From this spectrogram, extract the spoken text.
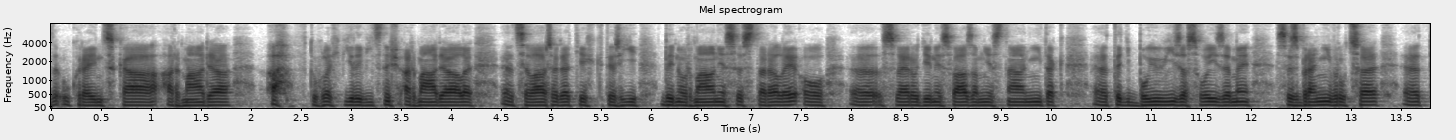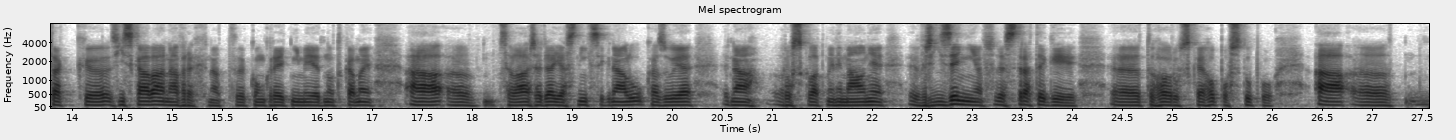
ukrajinská armáda a tuhle chvíli víc než armáda, ale celá řada těch, kteří by normálně se starali o své rodiny, svá zaměstnání, tak teď bojují za svoji zemi se zbraní v ruce, tak získává navrh nad konkrétními jednotkami a celá řada jasných signálů ukazuje na rozklad minimálně v řízení a ve strategii toho ruského postupu. A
